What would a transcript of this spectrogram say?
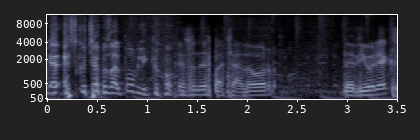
Escuchemos al público. Es un despachador de Durex.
